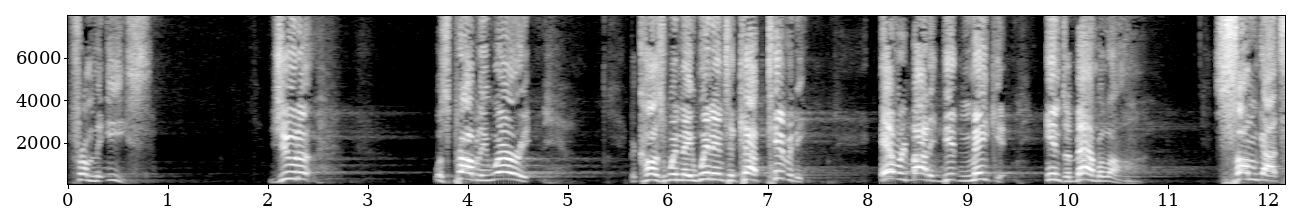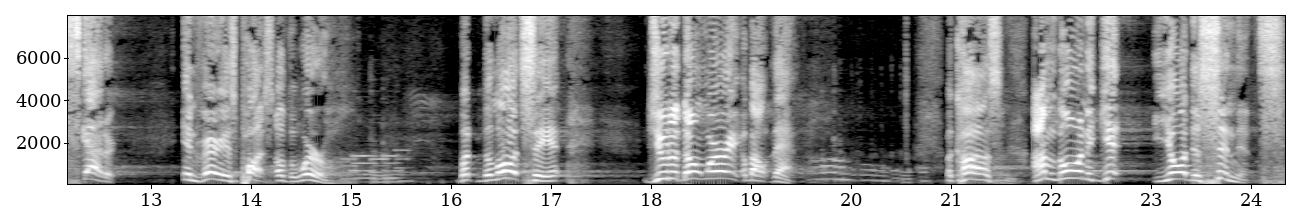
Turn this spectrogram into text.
from the east. Judah was probably worried because when they went into captivity, everybody didn't make it into Babylon. Some got scattered in various parts of the world. But the Lord said, Judah, don't worry about that. Because I'm going to get your descendants.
